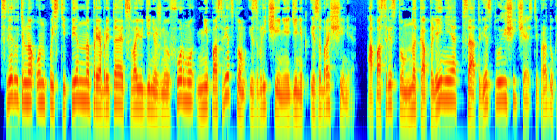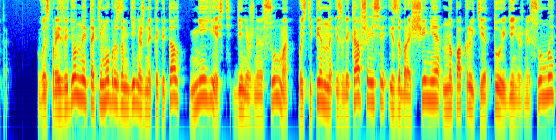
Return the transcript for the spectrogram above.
Следовательно, он постепенно приобретает свою денежную форму не посредством извлечения денег из обращения, а посредством накопления соответствующей части продукта. Воспроизведенный таким образом денежный капитал не есть денежная сумма, постепенно извлекавшаяся из обращения на покрытие той денежной суммы,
